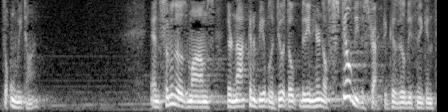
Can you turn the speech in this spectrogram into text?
It's the only time. And some of those moms, they're not going to be able to do it. They'll be in here and they'll still be distracted because they'll be thinking,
